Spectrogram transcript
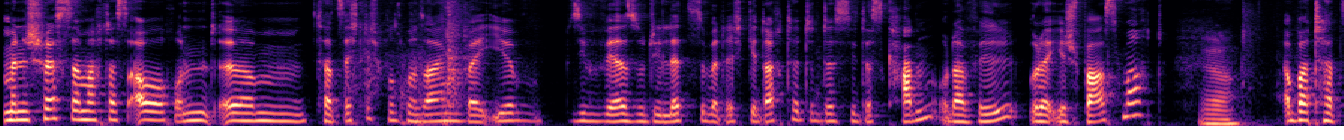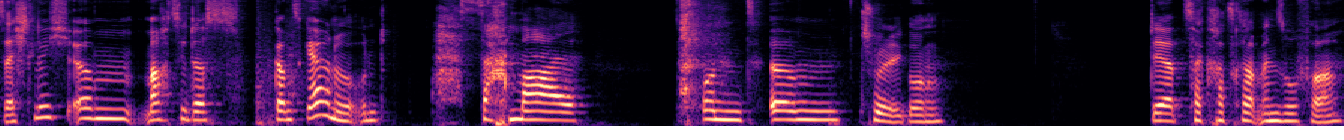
Meine Schwester macht das auch und ähm, tatsächlich muss man sagen, bei ihr, sie wäre so die letzte, bei der ich gedacht hätte, dass sie das kann oder will oder ihr Spaß macht. Ja. Aber tatsächlich ähm, macht sie das ganz gerne und ach, sag mal. Und ähm, Entschuldigung, der zerkratzt gerade mein Sofa.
